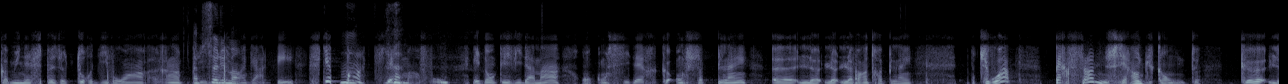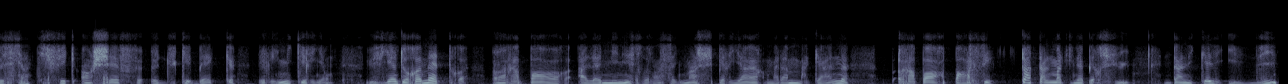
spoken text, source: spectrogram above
comme une espèce de tour d'ivoire rempli Absolument. gâté, ce qui n'est pas mm. entièrement faux. Et donc, évidemment, on considère qu'on se plaint euh, le, ventre plein. Tu vois, personne ne s'est rendu compte que le scientifique en chef euh, du Québec, Rémi Quirion, vient de remettre un rapport à la ministre de l'Enseignement supérieur, Mme McCann, rapport passé totalement inaperçu, dans lequel il dit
